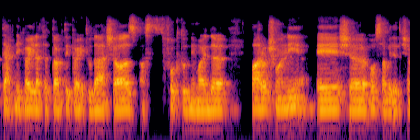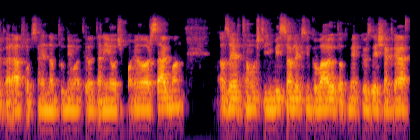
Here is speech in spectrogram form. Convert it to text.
technikai, illetve taktikai tudása az, azt fog tudni majd párosulni, és hosszabb időt is akár el fog szerintem tudni majd tölteni ott Spanyolországban. Azért, ha most így visszaemlékszünk a válogatott mérkőzésekre,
